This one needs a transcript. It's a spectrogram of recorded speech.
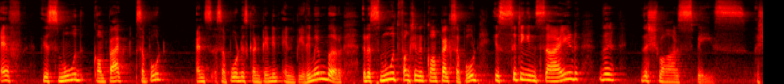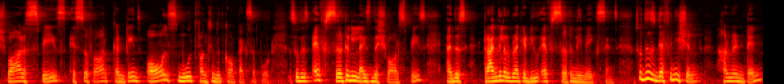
f is smooth compact support and support is contained in NP. Remember that a smooth function with compact support is sitting inside the, the Schwartz space. The Schwartz space S of R contains all smooth functions with compact support. So this F certainly lies in the Schwartz space and this triangular bracket UF certainly makes sense. So this definition 110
